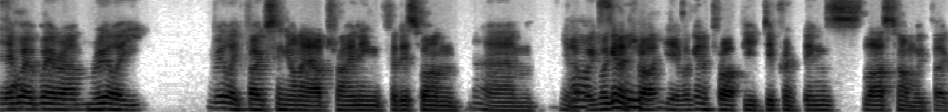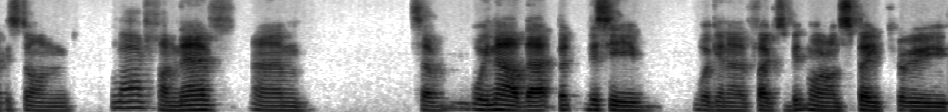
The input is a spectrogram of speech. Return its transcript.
Yeah, we're we're um really really focusing on our training for this one. Um, you know, Oh, we, we're going to try. Yeah, we're going to try a few different things. Last time we focused on Nav. on nav. Um, so we nailed that, but this year we're going to focus a bit more on speed through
